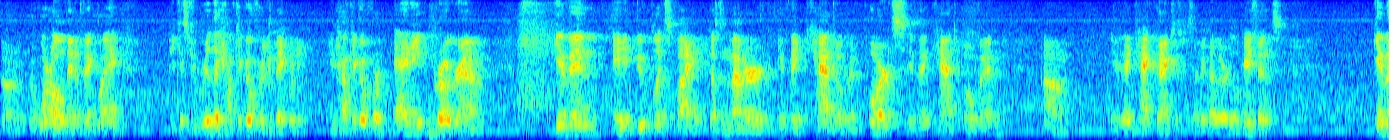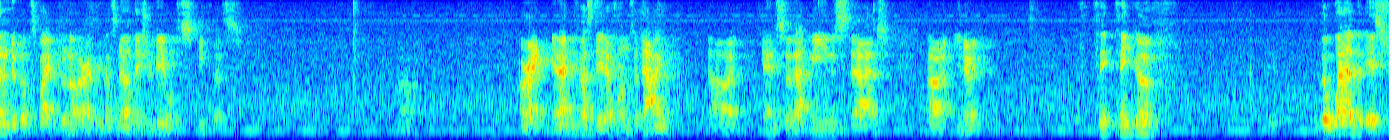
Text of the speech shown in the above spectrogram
the, the world in a big way because you really have to go for ubiquity. You have to go for any program given a duplex pipe, doesn't matter if they can't open ports, if they can't open, um, if they can't connect to specific other locations, given a duplex pipe to another IPFS node, they should be able to speak this. Uh, all right, an IPFS data forms a DAG, uh, and so that means that, uh, you know, th think of the web is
